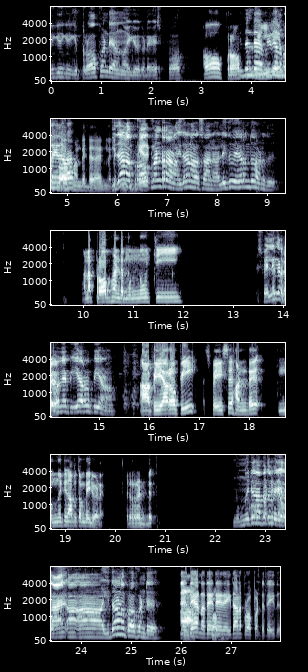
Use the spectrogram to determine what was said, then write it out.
നിക്ക് നിക്ക് നിക്ക്. പ്രോ ഫണ്ട് ഞാൻ നോക്കി നോക്കട്ടെ ഗൈസ് പ്രോപ്പ് ഓ ഇതിന്റെ വീഡിയോ ചെയ്തോടാ. ഇതാണോ പ്രോ? ഫണ്ടർ ആണോ? ഇതാണോ സാധനം? അല്ല ഇത് വേറെന്തോ ആണിത് അണ്ണാ പ്രോപ്പ് ഫണ്ട് മുന്നൂറ്റി സ്പെല്ലിംഗ് പറഞ്ഞ പി ആർ ഒ പി ആണോ? ആ P R O P space hunt മുന്നൂറ്റി നാപ്പത്തി ഒമ്പത് രൂപയുടെ റെഡ് മുന്നൂറ്റി നാപ്പത്തി ഒമ്പത് ഇതാണോ പ്രോ ദേ, ദേ ദേ, ദേ, ദേ, ഇതാണ് പ്രോപ്പണ്ട് ദേ ഇത്.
